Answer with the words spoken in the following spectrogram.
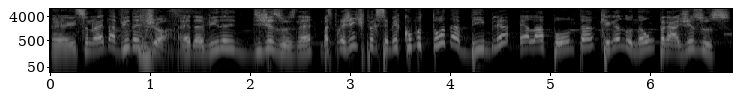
É, isso não é da vida de Jó, é da vida de Jesus, né? Mas pra gente perceber como toda a Bíblia ela aponta, querendo ou não, pra Jesus.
